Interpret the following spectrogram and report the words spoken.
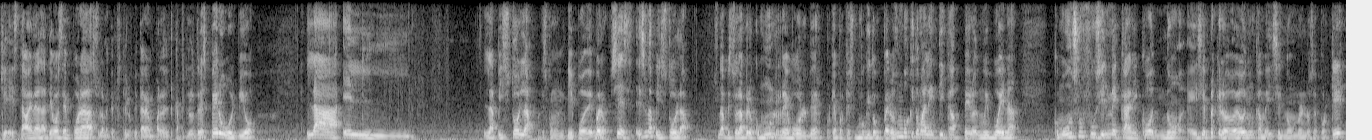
que estaba en las antiguas temporadas, solamente pues que lo quitaron para el capítulo 3, pero volvió la el la pistola es como un tipo de... Bueno, sí es, es una pistola. Es una pistola, pero como un revólver. ¿Por qué? Porque es un poquito... Pero es un poquito más lentica, pero es muy buena. Como un subfusil mecánico. No, eh, siempre que lo veo nunca me dice el nombre, no sé por qué.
